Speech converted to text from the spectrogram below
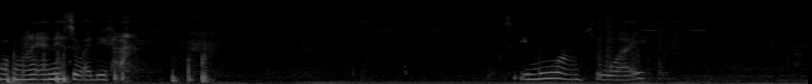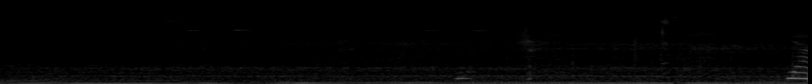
ดอกไม้อันนี้สวยดีค่ะ สีม่วงสวย หญ้า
